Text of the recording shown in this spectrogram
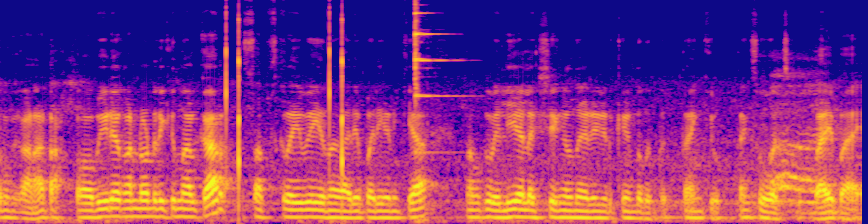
നമുക്ക് കാണാം കേട്ടോ അപ്പോൾ വീഡിയോ കണ്ടുകൊണ്ടിരിക്കുന്ന ആൾക്കാർ സബ്സ്ക്രൈബ് ചെയ്യുന്ന കാര്യം പരിഗണിക്കുക. നമുക്ക് വലിയ ലക്ഷ്യങ്ങൾ നേടിയെടുക്കേണ്ടതുണ്ട്. Thank you thanks for watching bye bye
